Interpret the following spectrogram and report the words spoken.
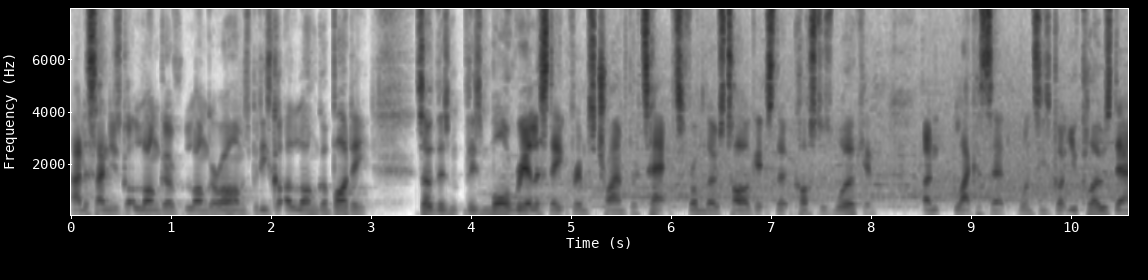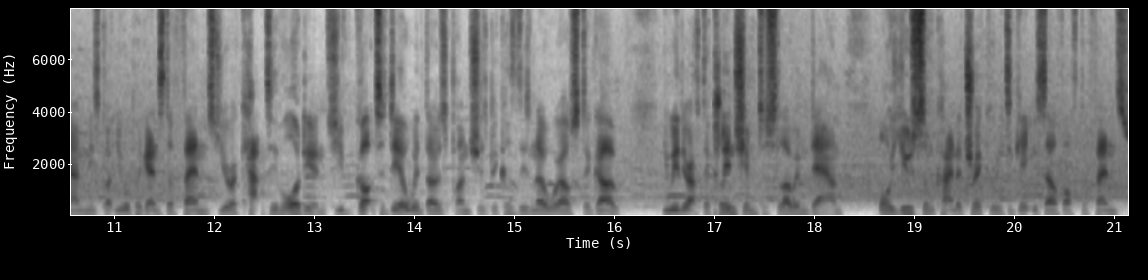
Adesanya's got longer longer arms, but he's got a longer body. So there's there's more real estate for him to try and protect from those targets that Costa's working. And like I said, once he's got you closed down and he's got you up against a fence, you're a captive audience. You've got to deal with those punches because there's nowhere else to go. You either have to clinch him to slow him down or use some kind of trickery to get yourself off the fence,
